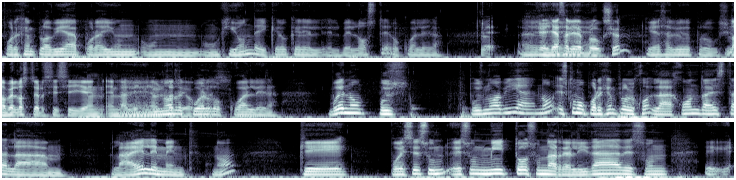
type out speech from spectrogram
Por ejemplo, había por ahí un, un, un Hyundai, creo que era el, el Veloster o cuál era. ¿Que ya salió de eh, producción? Que ya salió de producción. No, Veloster sí sigue en, la eh, línea. no recuerdo cuál, era. Bueno, pues, pues no había, ¿no? Es como, por ejemplo, la Honda esta, la, la Element, ¿no? Que, pues es un, es un mito, es una realidad, es un... Eh,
